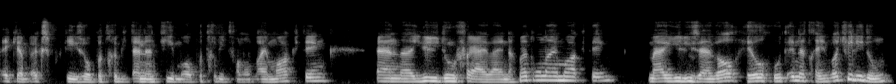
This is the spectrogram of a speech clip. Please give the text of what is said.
ik heb expertise op het gebied en een team op het gebied van online marketing. En jullie doen vrij weinig met online marketing. Maar jullie zijn wel heel goed in hetgeen wat jullie doen.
